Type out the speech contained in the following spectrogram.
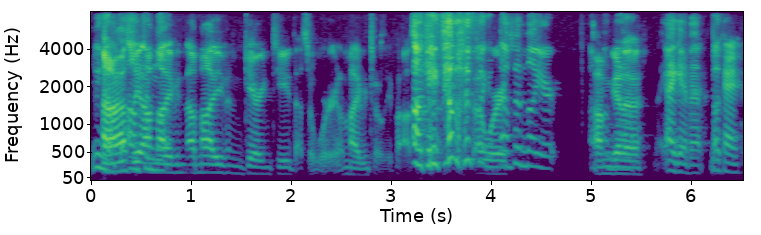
you know, the Honestly, I'm not even I'm not even guaranteed that's a word. I'm not even totally positive. Okay, that was that like word. unfamiliar. I'm gonna- I give it. Okay,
